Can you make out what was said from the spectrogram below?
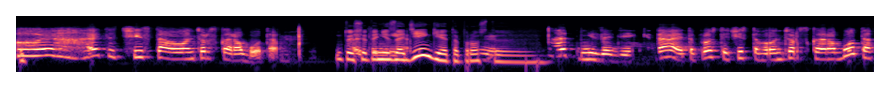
это чисто волонтерская работа. Ну, то есть это, это не, не за деньги, это просто... Это не за деньги, да, это просто чисто волонтерская работа.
